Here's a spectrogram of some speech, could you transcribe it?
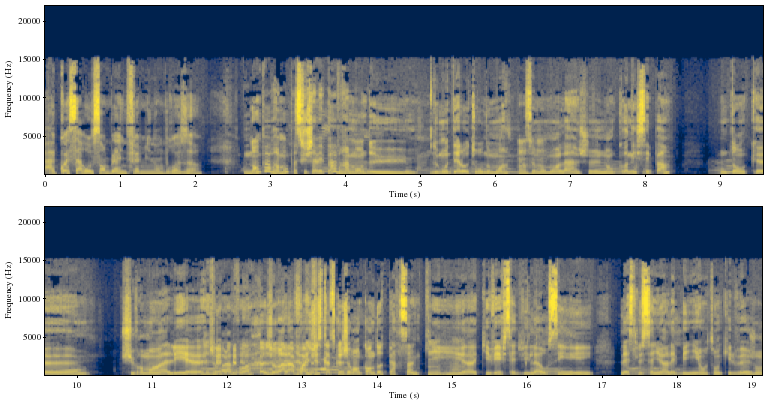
à quoi ça ressemblait une famille nombreuse? Non, pas vraiment, parce que j'avais pas vraiment de, de modèle autour de moi. À ce moment-là, je n'en connaissais pas. Donc, euh, je suis vraiment allée euh, Un jour à la fois. un jour à la fois, jusqu'à ce que je rencontre d'autres personnes qui, euh, qui vivent cette vie-là aussi et laissent le Seigneur les bénir autant qu'il veut. J'en-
